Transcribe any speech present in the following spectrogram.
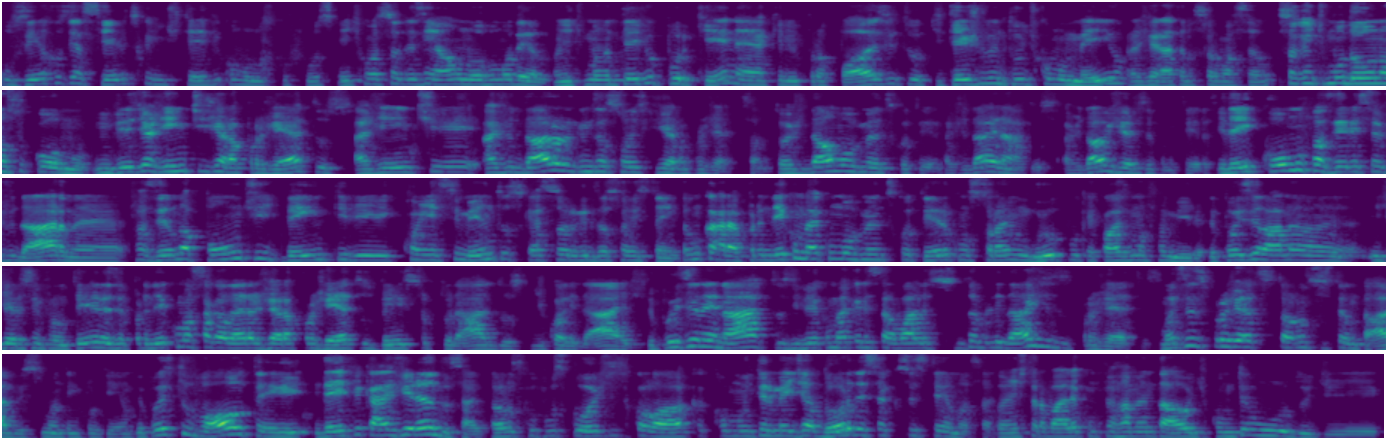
os erros e acertos que a gente teve como Lusco Fusco. A gente começou a desenhar um novo modelo. A gente manteve o porquê, né, aquele propósito de ter juventude como meio para gerar transformação. Só que a gente mudou o nosso como. Em vez de a gente gerar projetos, a gente ajudar organizações que geram projetos, sabe? Então ajudar o movimento escoteiro, ajudar a Enatos, ajudar o Engenheiros Sem Fronteiras. E daí como fazer esse ajudar, né? Fazendo a ponte dentre conhecimentos que essas organizações têm. Então, cara, aprender como é que o movimento escoteiro constrói um grupo que é quase uma família. Depois ir lá na Engenheiros Sem Fronteiras e aprender como essa galera gera projetos bem estruturados, de qualidade. Depois ir na Enatos e ver como é que eles trabalham a sustentabilidade desses projetos. Mas esses projetos se tornam sustentáveis, se mantêm por tempo. Depois tu volta e, e daí ficar girando, sabe? Então, o Fusco hoje se coloca como intermediador desse ecossistema, sabe? Então, a gente trabalha com ferramental de conteúdo, de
